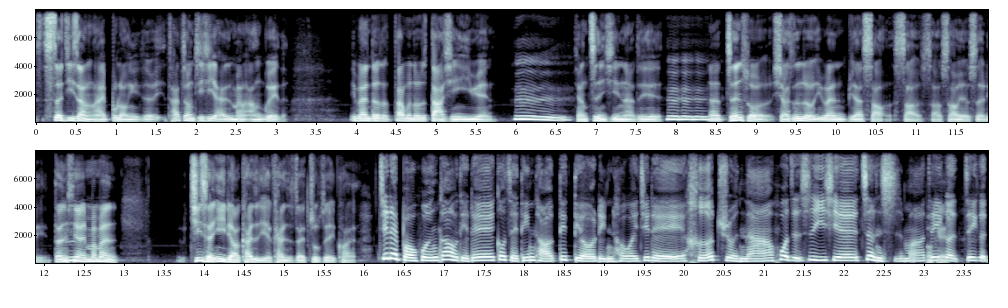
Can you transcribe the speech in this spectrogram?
设计上还不容易，就它这种机器还是蛮昂贵的。一般都是大部分都是大型医院，嗯，像振兴啊这些，嗯嗯嗯，那诊所小诊所一般比较少少少少有设立，但是现在慢慢基层医疗开始也开始在做这一块。这个部分到底咧国际顶头得到任何的这个核准啊，或者是一些证实吗？这个这个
